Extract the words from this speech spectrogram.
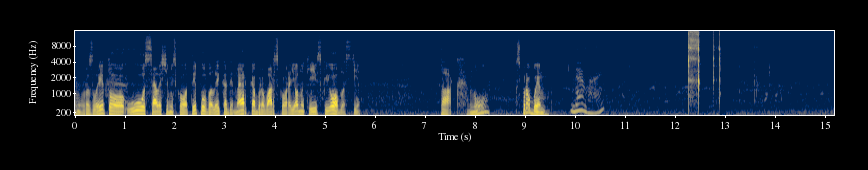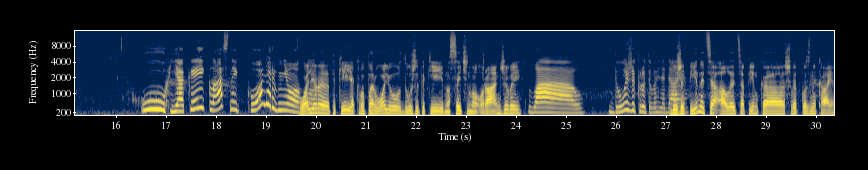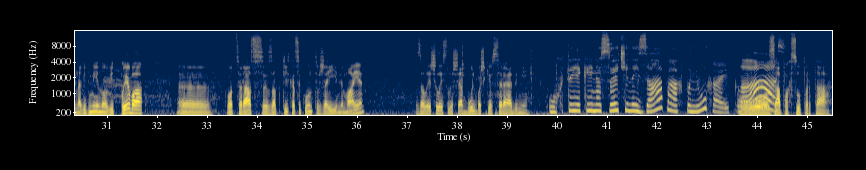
ну, розлито у селищі міського типу Велика Демерка Броварського району Київської області. Так, ну, спробуємо. Давай. Ух, який класний колір в нього! Колір е, такий, як в аперолю, дуже такий насичено оранжевий, Вау! Дуже круто виглядає. дуже піниться, але ця пінка швидко зникає, на відміну від пива. Е, от раз за кілька секунд вже її немає. Залишились лише бульбашки всередині. Ух ти, який насичений запах! Понюхай! Клас! О, запах супер, та.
